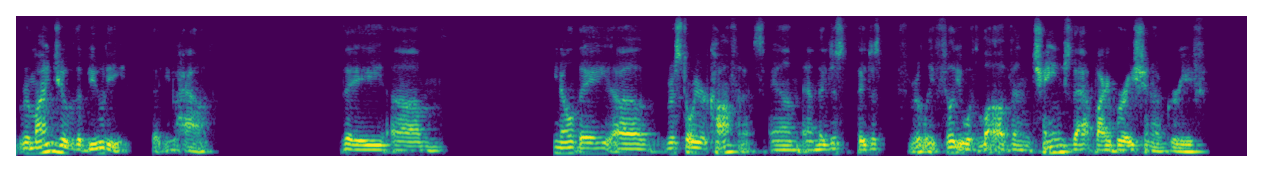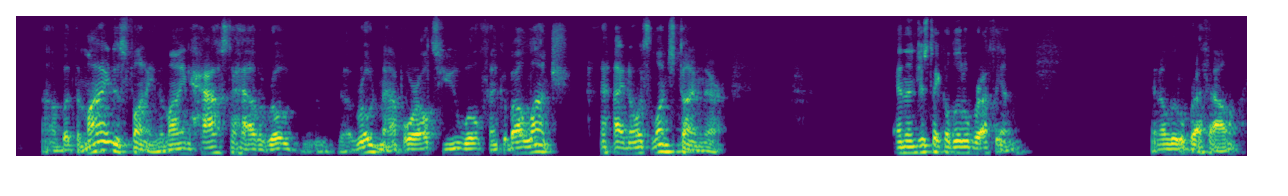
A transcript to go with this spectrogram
remind you of the beauty that you have. They um, you know they uh, restore your confidence and and they just they just really fill you with love and change that vibration of grief. Uh, but the mind is funny. The mind has to have a road a roadmap or else you will think about lunch. I know it's lunchtime there. And then just take a little breath in and a little breath out.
